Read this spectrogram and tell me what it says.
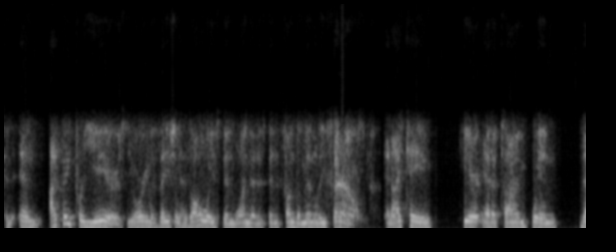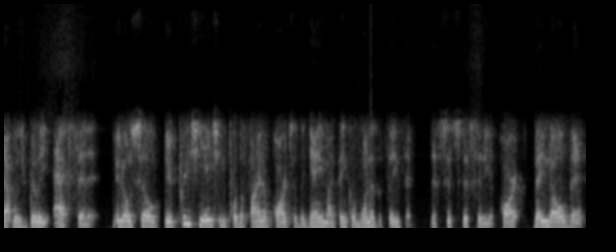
and and I think for years the organization has always been one that has been fundamentally sound. And I came here at a time when that was really accented, you know. So the appreciation for the finer parts of the game, I think, are one of the things that that sets this city apart. They know that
